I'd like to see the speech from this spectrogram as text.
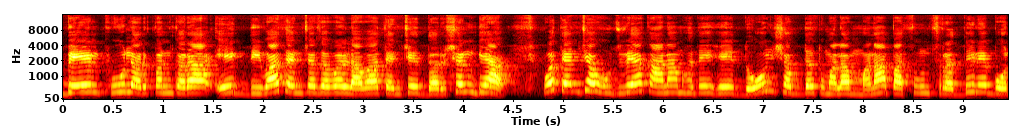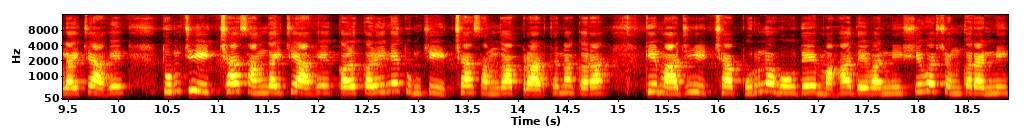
बेल फूल अर्पण करा. एक दिवा त्यांच्याजवळ लावा. त्यांचे दर्शन घ्या व त्यांच्या उजव्या कानामध्ये हे दोन शब्द तुम्हाला मनापासून श्रद्धेने बोलायचे आहे. तुमची इच्छा सांगायची आहे. कळकळीने तुमची इच्छा सांगा. प्रार्थना करा की माझी इच्छा पूर्ण होऊ दे. महादेवांनी शिवशंकरांनी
